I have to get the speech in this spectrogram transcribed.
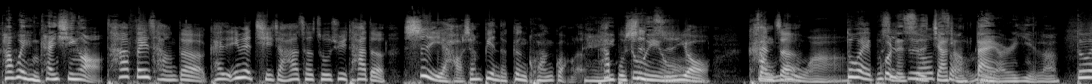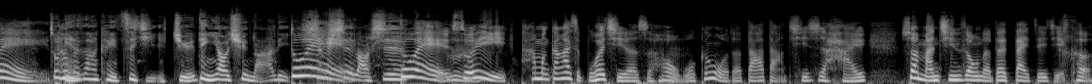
他会很开心哦，他非常的开心，因为骑脚踏车出去，他的视野好像变得更宽广了。他不是只有。看着啊，对，不或者是家长带而已了。对，重点是他可以自己决定要去哪里，对，是不是老师？对，所以他们刚开始不会骑的时候，我跟我的搭档其实还算蛮轻松的在带这节课。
